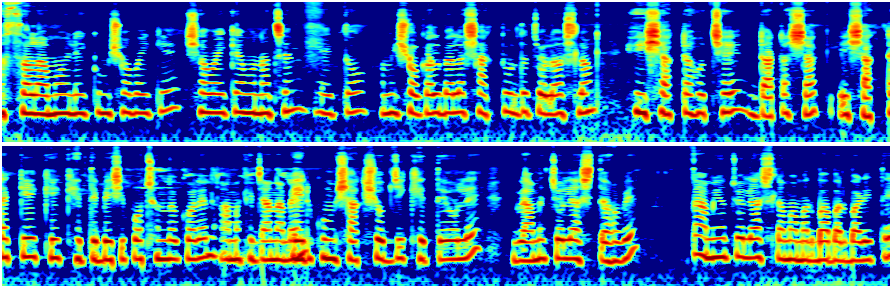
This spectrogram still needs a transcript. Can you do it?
আসসালামু আলাইকুম সবাইকে। সবাই কেমন আছেন? এই তো আমি সকালবেলা শাক তুলতে চলে আসলাম। এই শাকটা হচ্ছে ডাটা শাক। এই শাকটা কে কে খেতে বেশি পছন্দ করেন আমাকে জানাবে এরকম শাক সবজি খেতে হলে গ্রামে চলে আসতে হবে। তা আমিও চলে আসলাম আমার বাবার বাড়িতে।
